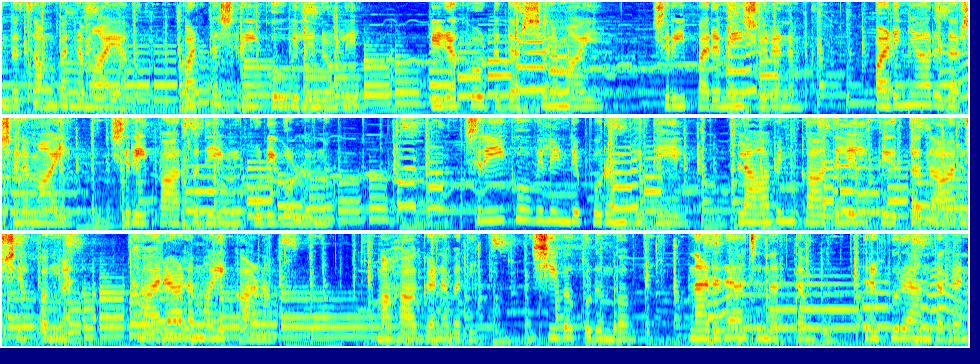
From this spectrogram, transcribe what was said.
കൊണ്ട് സമ്പന്നമായ വട്ടശ്രീകോവിലിനുള്ളിൽ കിഴക്കോട്ട് ദർശനമായി ശ്രീ പരമേശ്വരനും പടിഞ്ഞാറ് ദർശനമായി ശ്രീ പാർവതിയും കുടികൊള്ളുന്നു. ശ്രീകോവിലിന്റെ പുറംഭിത്തിയിൽ പ്ലാവിൻ കാതലിൽ തീർത്ത ദാരുശില്പങ്ങൾ ധാരാളമായി കാണാം. മഹാഗണപതി ശിവകുടുംബം നടരാജ നൃത്തം ത്രിപുരാന്തകൻ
